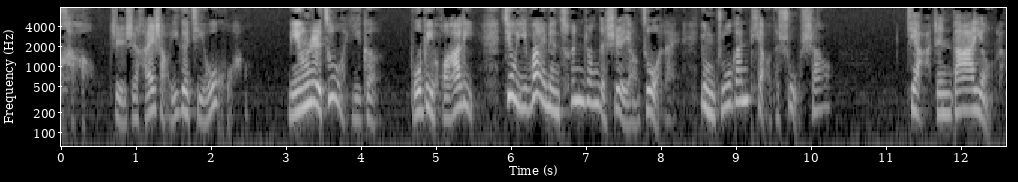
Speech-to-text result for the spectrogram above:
好，只是还少一个酒幌。明日做一个，不必华丽，就以外面村庄的式样做来，用竹竿挑的树梢。贾珍答应了，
